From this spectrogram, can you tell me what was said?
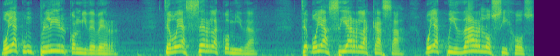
Voy a cumplir con mi deber. Te voy a hacer la comida. Te voy a asear la casa. Voy a cuidar los hijos.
